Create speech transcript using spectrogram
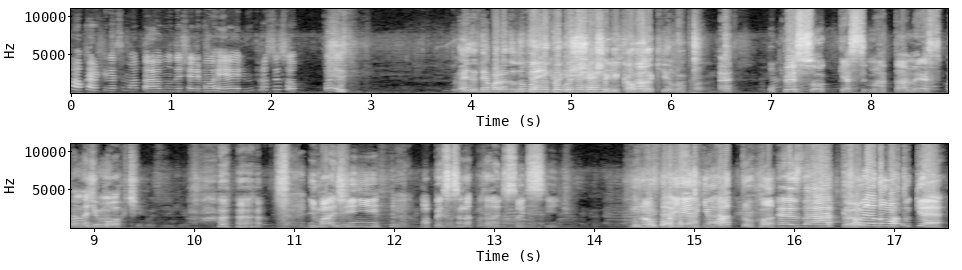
ah, o cara queria se matar, eu não deixei ele morrer, ele me processou. Foi isso. Ainda tem a parada do Não, mas trem que o que é bochecha que causa Ah. aquilo. O pessoal que quer se matar merece pena de morte. Imagine uma pessoa sendo acusada de suicídio. Não foi ele que matou. Exato! A família do morto quer.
